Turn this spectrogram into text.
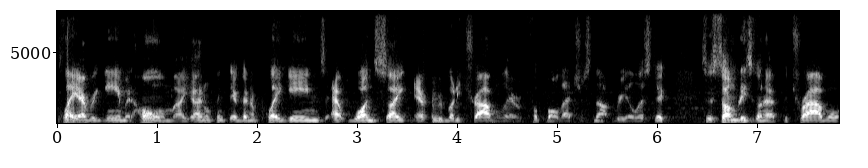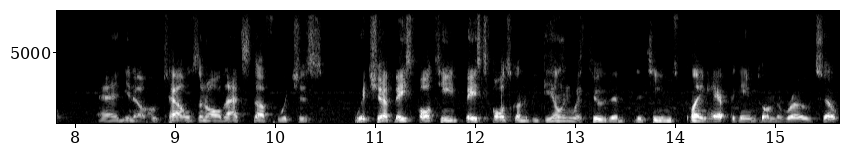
play every game at home i, I don't think they're going to play games at one site everybody travel there in football that's just not realistic so somebody's going to have to travel and you know hotels and all that stuff which is which uh, baseball team baseball is going to be dealing with too the, the teams playing half the games on the road so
